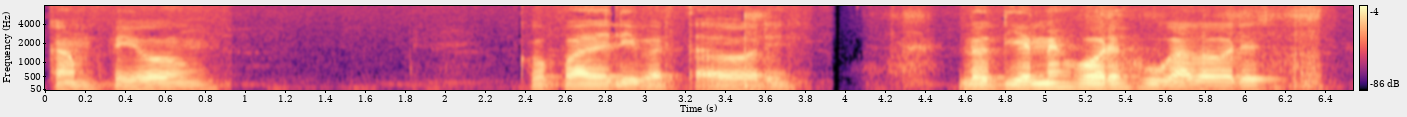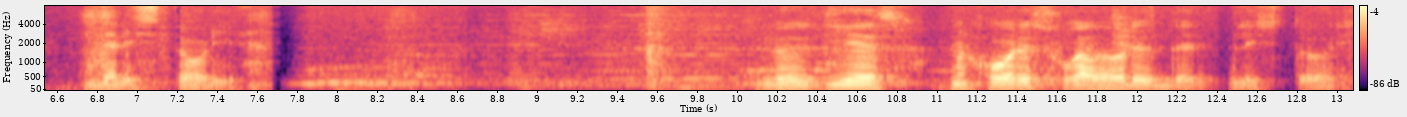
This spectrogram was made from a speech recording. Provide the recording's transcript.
Campeón, Copa de Libertadores. Los 10 mejores jugadores de la historia. Los 10 mejores jugadores de la historia.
